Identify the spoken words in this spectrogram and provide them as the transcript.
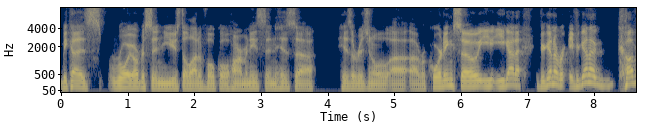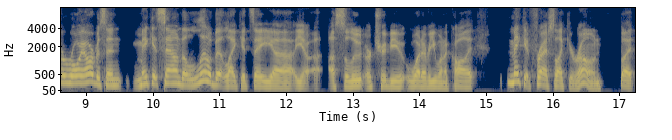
because Roy Orbison used a lot of vocal harmonies in his uh, his original uh, uh, recording. So you, you gotta if you're gonna if you're gonna cover Roy Orbison, make it sound a little bit like it's a uh, you know a, a salute or tribute, whatever you want to call it. Make it fresh like your own, but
